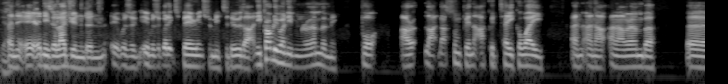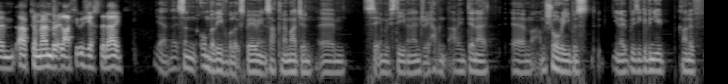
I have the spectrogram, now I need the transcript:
yeah. and it, and he's a legend. And it was a it was a good experience for me to do that. And he probably won't even remember me, but I like that's something that I could take away. And and I and I remember um, I can remember it like it was yesterday. Yeah, it's an unbelievable experience. I can imagine um, sitting with Stephen Hendry, having having dinner. Um, I'm sure he was, you know, was he giving you kind of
